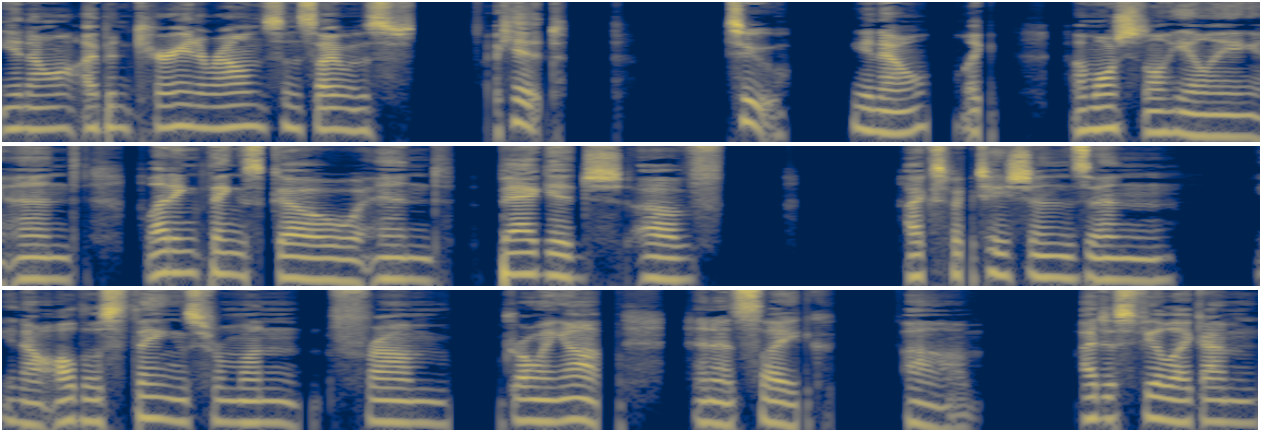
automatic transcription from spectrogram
you know, I've been carrying around since I was a kid too, you know, like emotional healing and letting things go and baggage of expectations and, you know, all those things from when, from growing up. And it's like, um, I just feel like I'm,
